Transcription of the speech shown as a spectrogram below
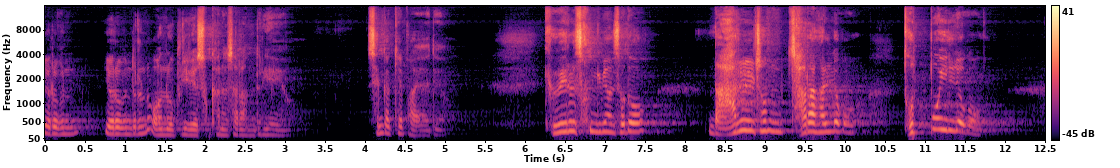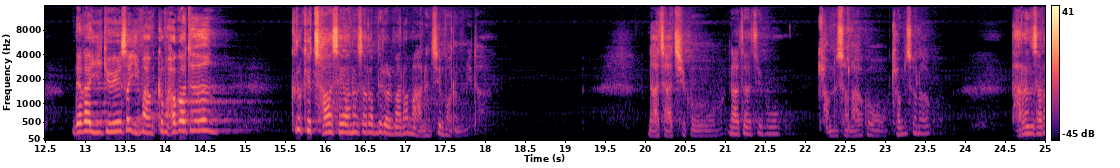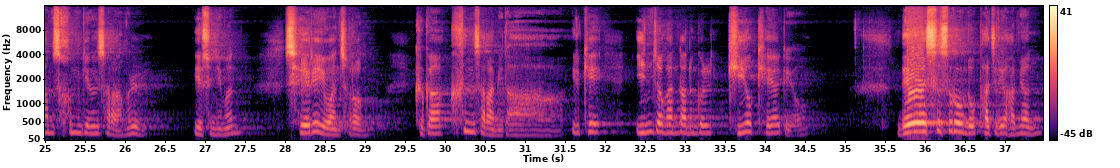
여러분, 여러분들은 어느 부류에 속하는 사람들이에요? 생각해 봐야 돼요. 교회를 섬기면서도 나를 좀 자랑하려고, 돋보이려고, 내가 이 교회에서 이만큼 하거든. 그렇게 자세하는 사람들이 얼마나 많은지 모릅니다. 낮아지고, 낮아지고, 겸손하고, 겸손하고, 다른 사람 섬기는 사람을 예수님은 세례 요한처럼 그가 큰 사람이다. 이렇게 인정한다는 걸 기억해야 돼요. 내 스스로 높아지려 하면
